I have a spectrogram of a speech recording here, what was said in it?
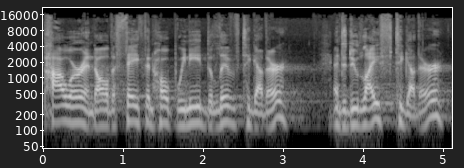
power and all the faith and hope we need to live together and to do life together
